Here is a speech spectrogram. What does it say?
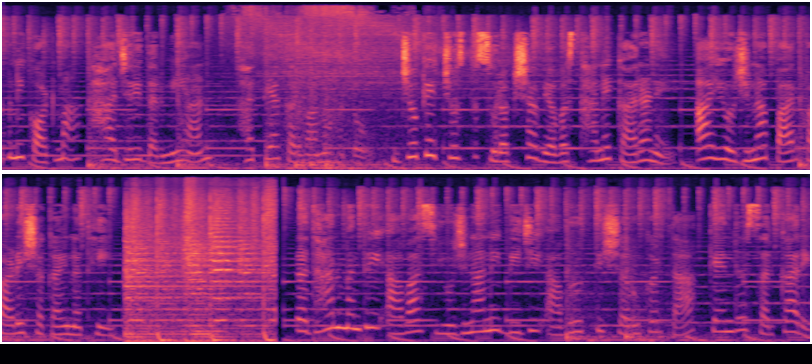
આફતાબની કોર્ટમાં હાજરી દરમિયાન હત્યા કરવાનો હતો. જો કે ચુસ્ત સુરક્ષા વ્યવસ્થાને કારણે આ યોજના પાર પાડી શકાઈ નથી. પ્રધાનમંત્રી આવાસ યોજનાની બીજી આવૃત્તિ શરૂ કરતા કેન્દ્ર સરકારે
